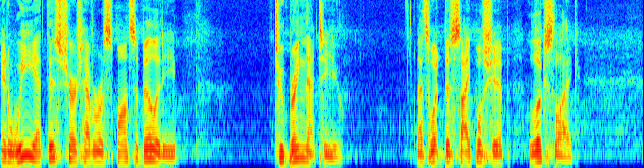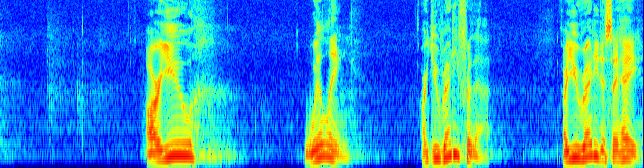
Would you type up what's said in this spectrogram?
And we at this church have a responsibility to bring that to you. That's what discipleship looks like. Are you willing? Are you ready for that? Are you ready to say, hey,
